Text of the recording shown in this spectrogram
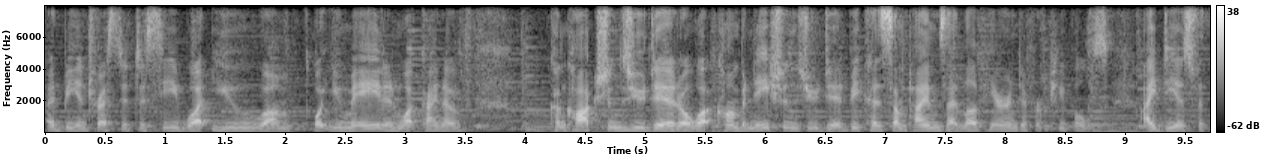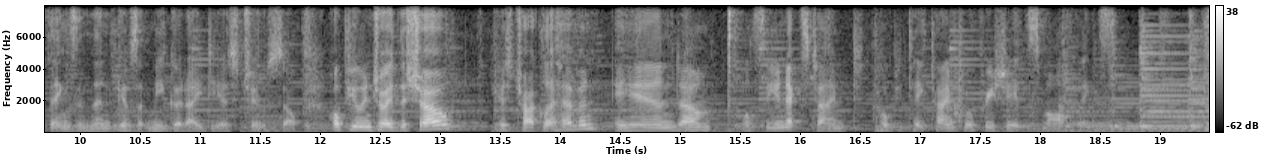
I'd be interested to see what you, um, what you made and what kind of concoctions you did or what combinations you did because sometimes I love hearing different people's ideas for things and then it gives me good ideas too. So hope you enjoyed the show. Here's Chocolate Heaven and um, we'll see you next time. Hope you take time to appreciate the small things.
